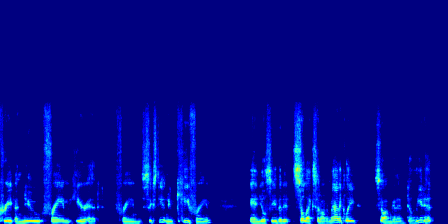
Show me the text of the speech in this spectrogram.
create a new frame here at frame 60, a new keyframe. And you'll see that it selects it automatically so I'm going to delete it.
